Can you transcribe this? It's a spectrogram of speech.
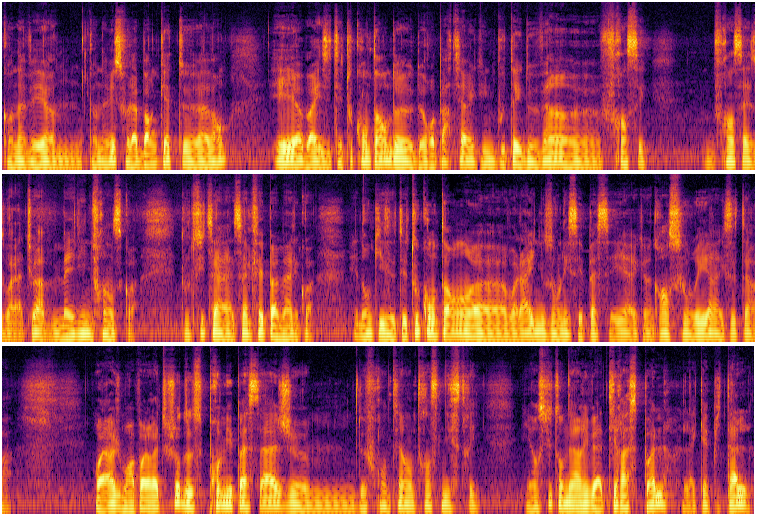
qu'on avait, euh, qu'on avait sur la banquette euh, avant. Et bah, ils étaient tout contents de, repartir avec une bouteille de vin français. Une française, voilà, tu vois, made in France, quoi. Tout de suite, ça, ça le fait pas mal, quoi. Et donc, ils étaient tout contents, voilà, ils nous ont laissé passer avec un grand sourire, etc. Voilà, je me rappellerai toujours de ce premier passage euh, de frontière en Transnistrie. Et ensuite, on est arrivé à Tiraspol, la capitale.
